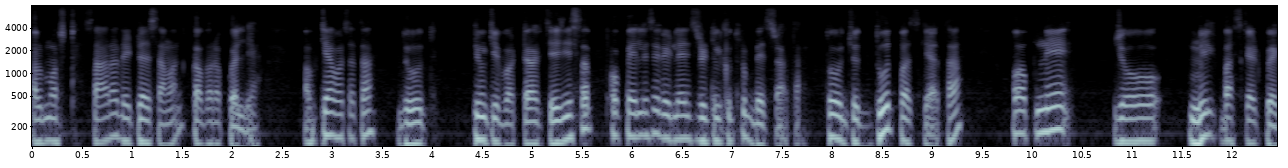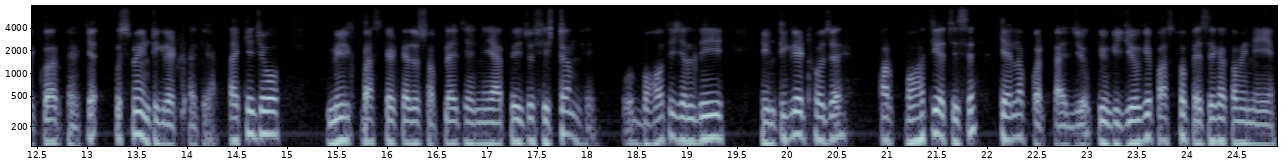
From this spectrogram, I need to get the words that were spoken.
ऑलमोस्ट सारा रिटेल सामान कवर अप कर लिया। अब क्या बचा था दूध। क्योंकि बटर चीज़, ये सब वो पहले से रिलायंस रिटेल के थ्रू बेच रहा था। तो जो दूध बच गया था, वो अपने जो मिल्क बास्केट को एक्वायर करके उसमें इंटीग्रेट कर दिया, ताकि जो मिल्क बास्केट का जो सप्लाई चेन है या फिर जो सिस्टम है, वो बहुत ही जल्दी इंटीग्रेट हो जाए और बहुत ही अच्छे से स्केल अप कर पाए जियो, क्योंकि जियो के पास तो पैसे का कमी नहीं है।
